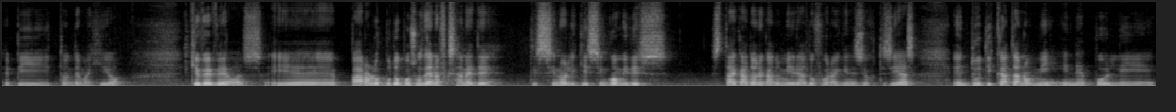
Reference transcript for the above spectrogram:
επί των τεμαχίων και βεβαίως ε, παρόλο που το ποσό δεν αυξάνεται της συνολικής συγκομιδής στα 100 εκατομμύρια του φορακίνη ιδιοκτησίας, εν τούτη κατανομή είναι πολύ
